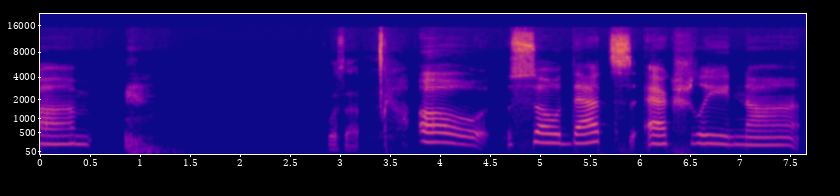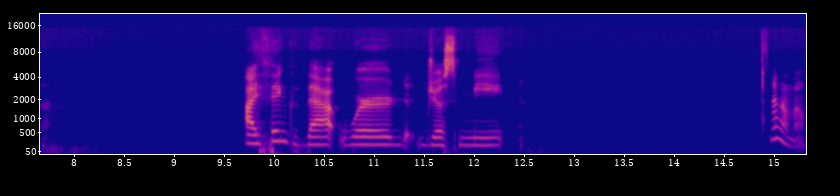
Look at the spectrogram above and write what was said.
Um. what's that? Oh, so that's actually not. I think that word just me. I don't know.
